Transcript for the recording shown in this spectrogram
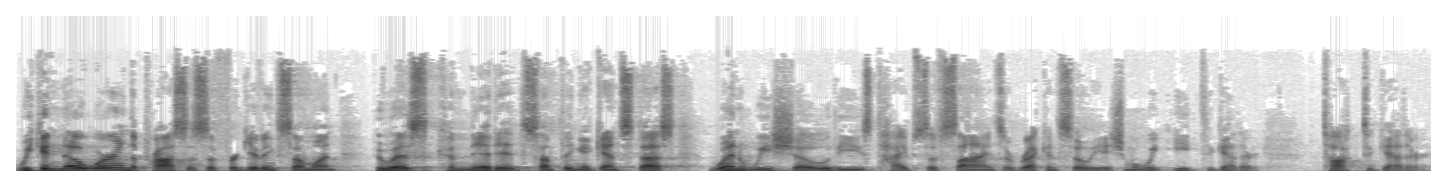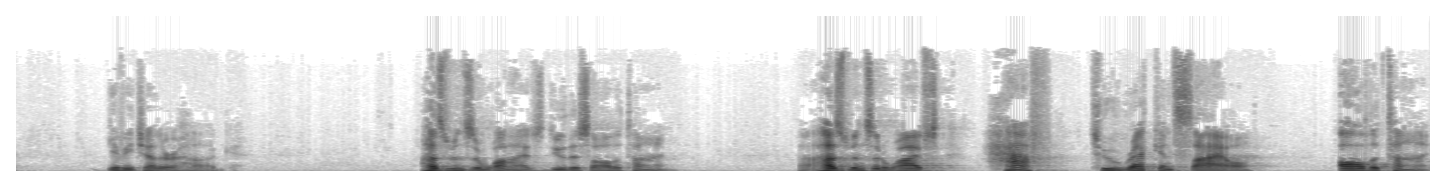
We can know we're in the process of forgiving someone who has committed something against us when we show these types of signs of reconciliation, when we eat together, talk together, give each other a hug. Husbands and wives do this all the time. Uh, husbands and wives have to reconcile all the time,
